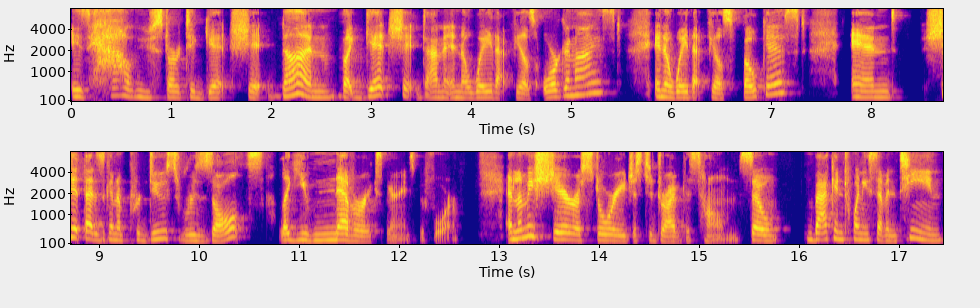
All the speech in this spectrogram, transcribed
is how you start to get shit done, but get shit done in a way that feels organized, in a way that feels focused, and shit that is going to produce results like you've never experienced before. And let me share a story just to drive this home. So, back in 2017,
